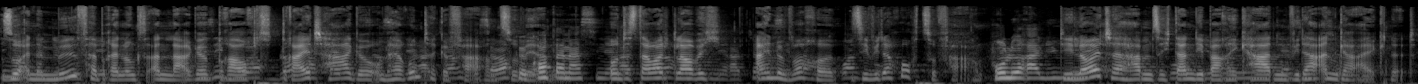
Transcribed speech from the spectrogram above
so eine Müllverbrennungsanlage braucht drei Tage, um heruntergefahren zu werden. Und es dauert, glaube ich, eine Woche, sie wieder hochzufahren. Die Leute haben sich dann die Barrikaden wieder angeeignet.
